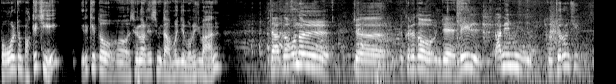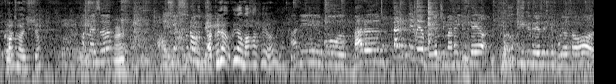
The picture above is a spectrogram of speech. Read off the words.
보고를 좀 받겠지 이렇게 또 어, 생각을 했습니다. 뭔지 모르지만 자 그 오늘 저 그래도 이제 내일 따님 그 결혼식 말씀하시죠. 판매스? 예. 아, 쑥스러운데. 아 그냥 그냥 막 하세요. 그냥. 아니, 뭐, 말은 딸 때문에 모였지만 이렇게 그 계기로 해서 이렇게 모여서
